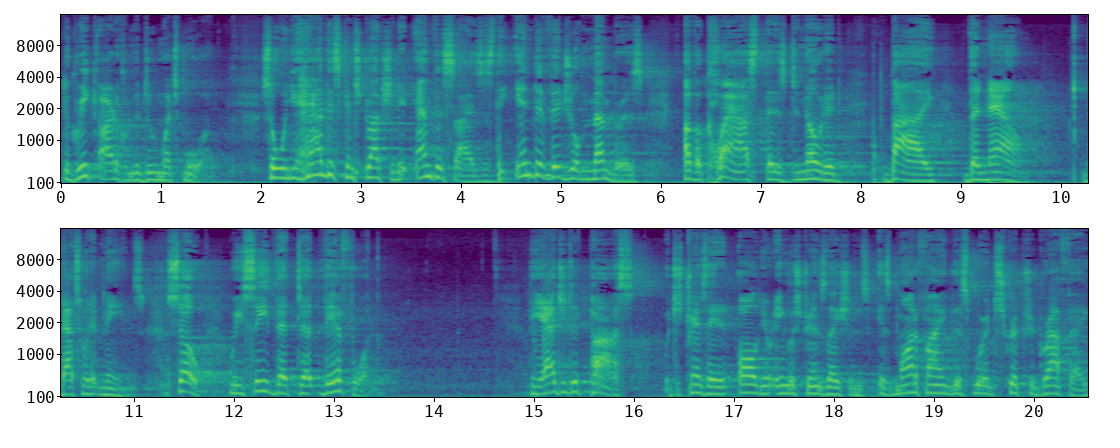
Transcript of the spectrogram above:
the Greek article can do much more. So when you have this construction, it emphasizes the individual members of a class that is denoted by the noun. That's what it means. So we see that, uh, therefore, the adjective pas, which is translated all your English translations, is modifying this word scripture graphe,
